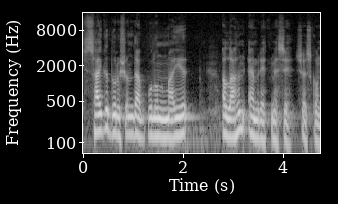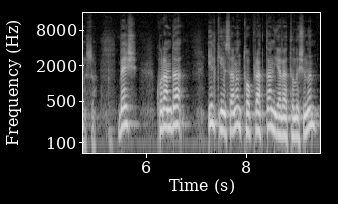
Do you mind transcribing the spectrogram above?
saygı duruşunda bulunmayı Allah'ın emretmesi söz konusu. Beş, Kur'an'da ilk insanın topraktan yaratılışının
